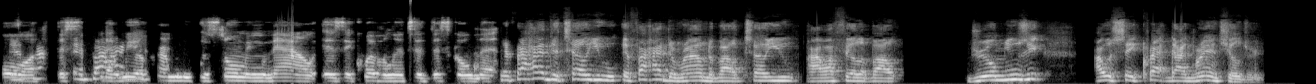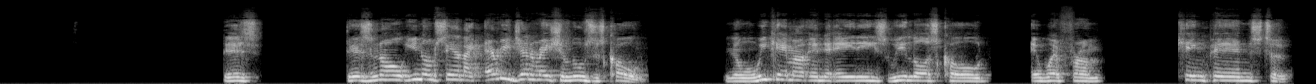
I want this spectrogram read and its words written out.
or I, the stuff that we are currently consuming now is equivalent to disco then? If I had to tell you, if I had to roundabout tell you how I feel about drill music, I would say crack got grandchildren. There's, there's no, you know what I'm saying? Like every generation loses code. You know, when we came out in the 80s, we lost code. It went from kingpins to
